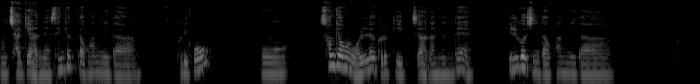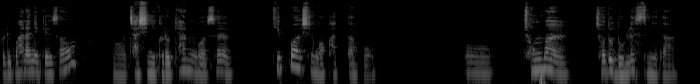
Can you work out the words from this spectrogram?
어, 자기 안에 생겼다고 합니다. 그리고, 어, 성경을 원래 그렇게 읽지 않았는데, 읽어진다고 합니다. 그리고 하나님께서 어, 자신이 그렇게 하는 것을 기뻐하시는 것 같다고. 어, 정말 저도 놀랐습니다.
